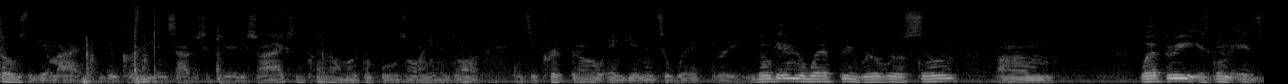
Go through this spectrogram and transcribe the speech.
chose to get my degree in cybersecurity. So I actually plan on working full on hands on into crypto and getting into Web three. We're gonna get into Web three real real soon. Um, Web three is gonna is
